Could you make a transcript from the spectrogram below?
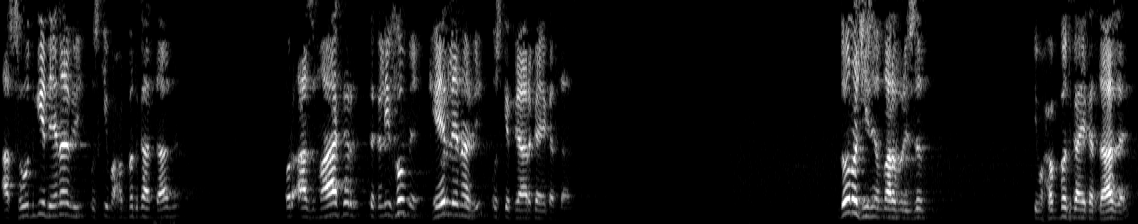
آسودگی دینا بھی اس کی محبت کا انداز ہے۔ اور آزما کر تکلیفوں میں گھیر لینا بھی اس کے پیار کا ایک انداز دونوں چیزیں اللہ رب العزت کی محبت کا ایک انداز ہے۔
